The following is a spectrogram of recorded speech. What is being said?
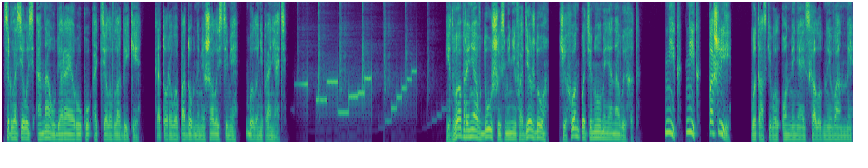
согласилась она, убирая руку от тела владыки, которого подобными шалостями было не пронять. Едва приняв душ и сменив одежду, Чихон потянул меня на выход. «Ник, Ник, пошли!» Вытаскивал он меня из холодной ванны,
